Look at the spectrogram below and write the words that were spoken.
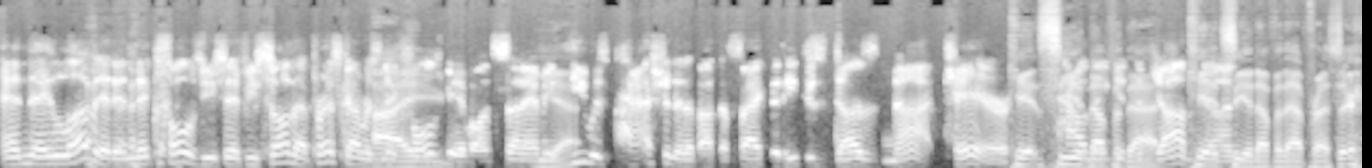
And they love it. And Nick Foles, you said if you saw that press conference Nick I- Foles gave on Sunday, I mean, yeah. he was passionate about the fact that he just does not care. Can't see how enough they of that. Job Can't done. see enough of that presser.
